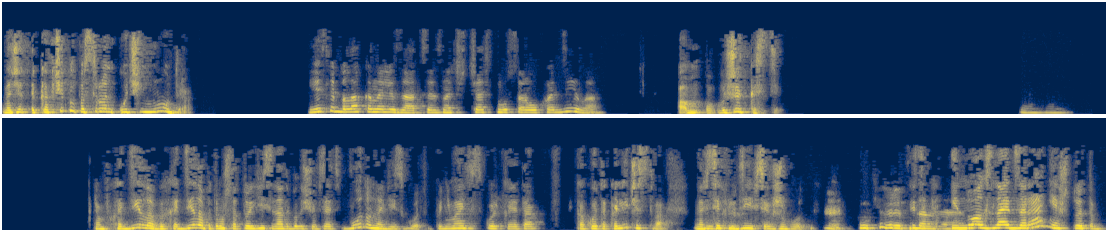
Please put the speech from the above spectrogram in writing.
Значит, ковчег был построен очень мудро. Если была канализация, значит, часть мусора уходила. А, жидкости. Там входила, выходила, потому что то, если надо было еще взять воду на весь год, вы понимаете, сколько это какое-то количество на всех людей и всех животных. И Ноах знает заранее, что это,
